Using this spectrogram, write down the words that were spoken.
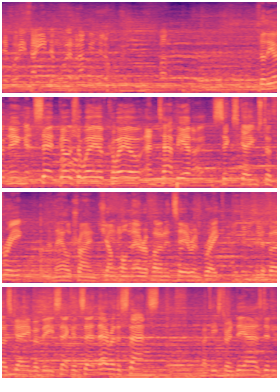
te pones ahí, te mueves rápido y te los comes. So the opening set goes the way of Coello and Tapia, six games to three. And they'll try and jump on their opponents here and break in the first game of the second set. There are the stats. Bautista and Diaz didn't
